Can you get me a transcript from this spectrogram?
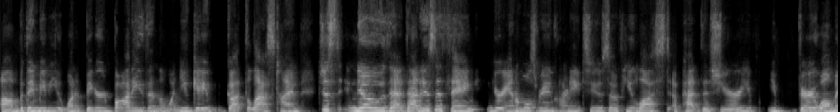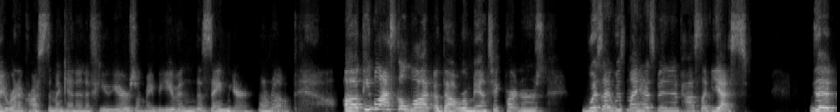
um, but they maybe want a bigger body than the one you gave got the last time. Just know that that is a thing. Your animals reincarnate too. So if you lost a pet this year, you you very well may run across them again in a few years, or maybe even the same year. I don't know. Uh, people ask a lot about romantic partners. Was I with my husband in a past life? Yes. The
